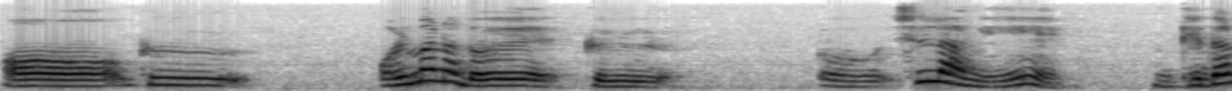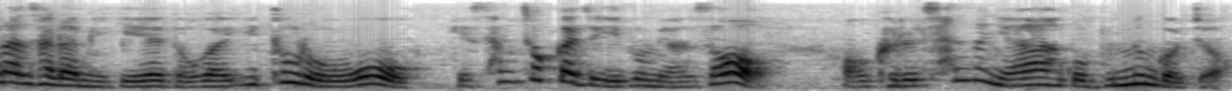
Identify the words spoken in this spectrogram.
어 그 얼마나 너의 그 어, 신랑이 대단한 사람이기에 너가 이토록 상처까지 입으면서 어, 그를 찾느냐 하고 묻는 거죠.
